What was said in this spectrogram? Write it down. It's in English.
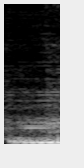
you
